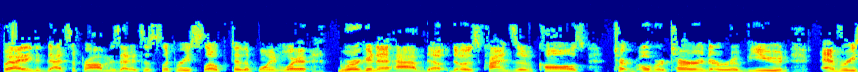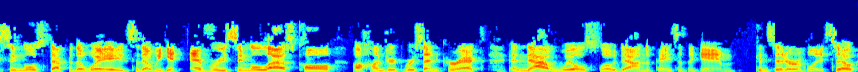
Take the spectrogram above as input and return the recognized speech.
but I think that that's the problem is that it's a slippery slope to the point where we're going to have the, those kinds of calls ter- overturned or reviewed every single step of the way so that we get every single last call 100% correct. And that will slow down the pace of the game considerably. So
